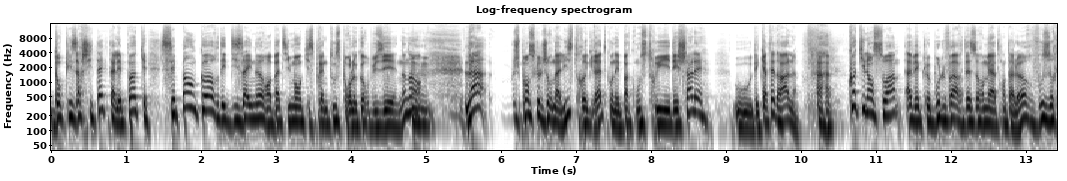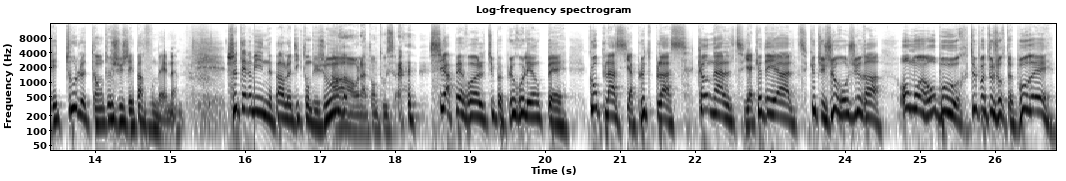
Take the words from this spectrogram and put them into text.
Donc les architectes à l'époque, c'est pas encore des designers en bâtiment qui se prennent tous pour le Corbusier. Non, non. Mhm. Là, je pense que le journaliste regrette qu'on n'ait pas construit des chalets ou des cathédrales. Quoi qu'il en soit, avec le boulevard désormais à 30 à l'heure, vous aurez tout le temps de juger par vous-même. Je termine par le dicton du jour. Ah, on attend tous. Si à Pérol, tu peux plus rouler en paix, qu'au place, il y a plus de place, qu'en halte, il y a que des haltes, que tu jures au Jura, au moins au bourg, tu peux toujours te bourrer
